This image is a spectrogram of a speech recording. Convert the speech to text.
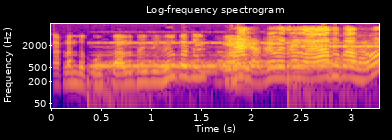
આટલામાં તો ભૂત ચાલુ થઈ ગયું શું કહે યાત્રે વાત્રે લાયા તો પાછા,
